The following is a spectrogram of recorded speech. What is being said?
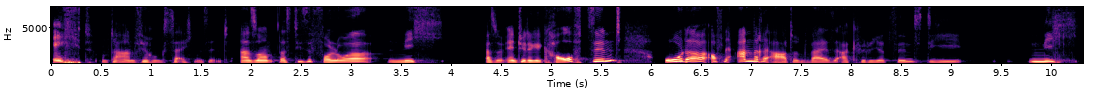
echt unter Anführungszeichen sind. Also, dass diese Follower nicht, also entweder gekauft sind oder auf eine andere Art und Weise akquiriert sind, die nicht,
